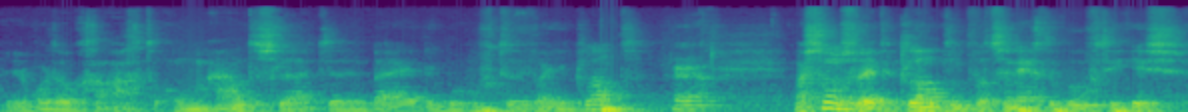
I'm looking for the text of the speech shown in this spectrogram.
je wordt ook geacht om aan te sluiten bij de behoeften van je klant. Ja. Maar soms weet de klant niet wat zijn echte behoefte is.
